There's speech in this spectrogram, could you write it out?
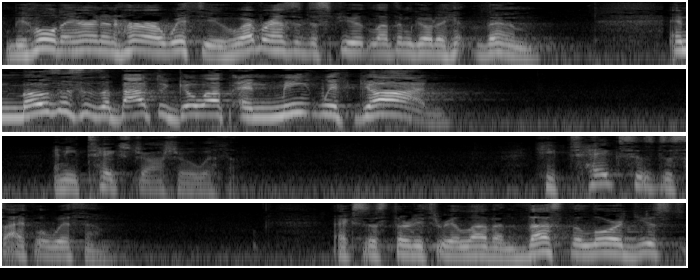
And behold, Aaron and Hur are with you. Whoever has a dispute, let them go to them. And Moses is about to go up and meet with God. And he takes Joshua with him. He takes his disciple with him. Exodus 33:11 Thus the Lord used,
